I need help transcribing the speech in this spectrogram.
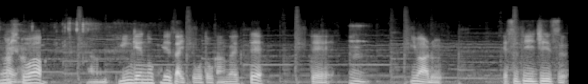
この人は、あの人間の経済ってことを考えて、で、うん。今ある SDGs、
